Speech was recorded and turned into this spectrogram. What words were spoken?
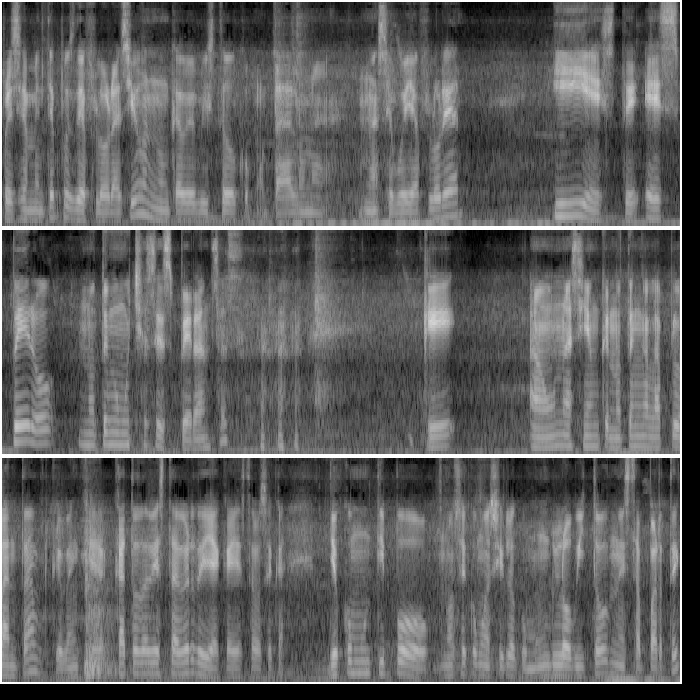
precisamente pues de floración nunca había visto como tal una, una cebolla florear y este espero no tengo muchas esperanzas que aún así aunque no tenga la planta porque ven que acá todavía está verde y acá ya estaba seca dio como un tipo no sé cómo decirlo como un globito en esta parte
